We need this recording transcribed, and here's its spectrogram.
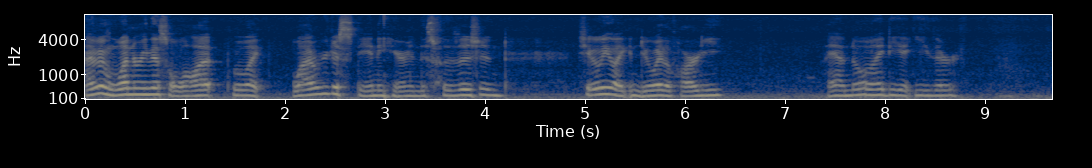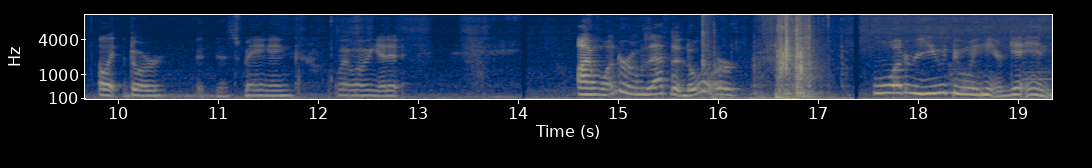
I've been wondering this a lot, but like, why are we just standing here in this position? Should we like enjoy the party? I have no idea either. Oh wait, the door is banging. Wait, let me get it. I wonder who's at the door. What are you doing here? Get in.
